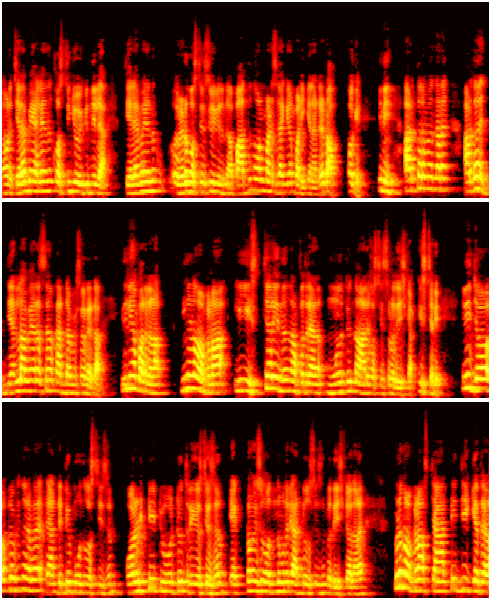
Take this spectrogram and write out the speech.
നമ്മൾ ചില മേഖലയിൽ നിന്ന് ക്വസ്റ്റ്യൻ ചോദിക്കുന്നില്ല. ചില മേഖലയിൽ നിന്ന് ഒരുപാട് ക്വസ്റ്റ്യൻസ് ചോദിക്കുന്നുണ്ട്. അപ്പൊ അത് നമ്മൾ മനസ്സിലാക്കിയാൽ പഠിക്കാനായിട്ട് കേട്ടോ. ഓക്കെ ഇനി അടുത്ത എന്താണ്? അടുത്ത ജനറൽ അവയർനെസ് അഫയർസ് കേട്ടോ ഇതിൽ ഞാൻ പറഞ്ഞില്ല നിങ്ങൾ നോക്കണ ഈ ഹിസ്റ്ററിയിൽ നിന്ന് നമുക്ക് മൂന്ന് ടു നാല് ക്വസ്റ്റ്യൻസ് പ്രതീക്ഷിക്കാം. ഹിസ്റ്ററി ഇനി ജോഗ്രഫി എന്ന് പറയുമ്പോൾ രണ്ട് ടു മൂന്ന് ക്വസ്റ്റ്യൻസും പൊളിറ്റി ടു ടു ത്രീ ക്വസ്റ്റ്യൻസും എക്കണോമിക്സ് ഒന്ന് മുതൽ രണ്ട് ക്വസ്റ്റ്യൻസും പ്രതീക്ഷിക്കാവുന്നതാണ്. ഇവിടെ നോക്കണം സ്ട്രാറ്റജി എത്ര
